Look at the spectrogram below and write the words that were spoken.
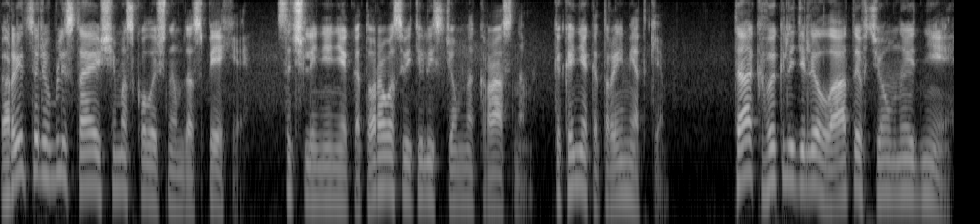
Рыцарь в блистающем осколочном доспехе, сочленения которого светились темно-красным, как и некоторые метки. Так выглядели латы в темные дни,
